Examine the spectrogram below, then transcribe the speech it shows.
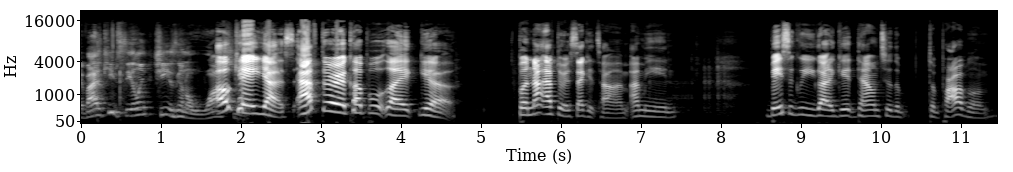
If I keep stealing, she is gonna watch. you. Okay, yes. After a couple, like, yeah. But not after a second time. I mean, basically, you got to get down to the, the problem.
